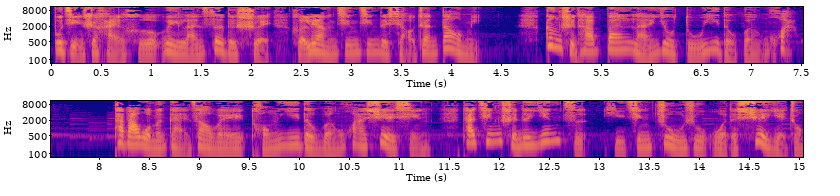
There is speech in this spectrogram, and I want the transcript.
不仅是海河蔚蓝色的水和亮晶晶的小站稻米。更是他斑斓又独异的文化，他把我们改造为同一的文化血型，他精神的因子已经注入我的血液中，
